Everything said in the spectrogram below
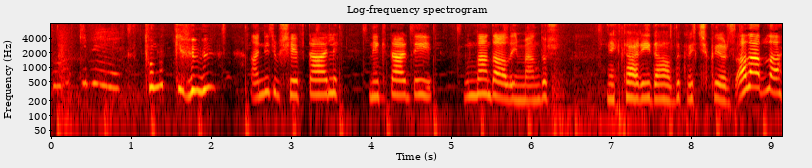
pamuk gibi. Pamuk gibi mi? Anneciğim şeftali. Nektar değil. Bundan da alayım ben dur. Nektariyi de aldık ve çıkıyoruz. Al abla.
